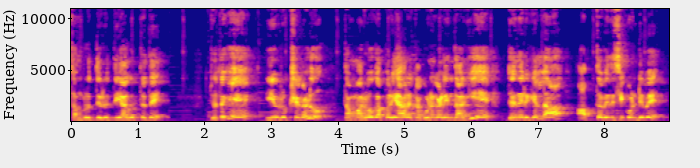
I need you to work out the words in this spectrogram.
ಸಮೃದ್ಧಿ ವೃದ್ಧಿಯಾಗುತ್ತದೆ. ಜೊತೆಗೆ ಈ ವೃಕ್ಷಗಳು ತಮ್ಮ ರೋಗ ಪರಿಹಾರಕ ಗುಣಗಳಿಂದಾಗಿಯೇ ಜನರಿಗೆಲ್ಲ ಆಪ್ತವೆನಿಸಿಕೊಂಡಿವೆ.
